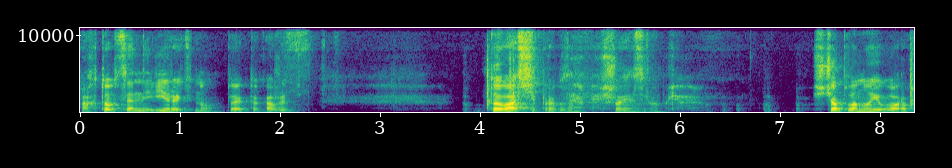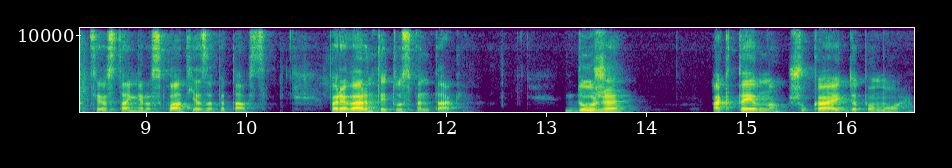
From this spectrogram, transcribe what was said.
А хто в це не вірить, ну, то, як то кажуть, то ваші проблеми. Що я зроблю? Що планує ворог? Цей останній розклад я запитався. Перевернутий туз пентаклів. Дуже активно шукають допомоги.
